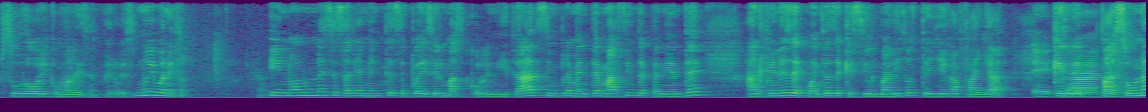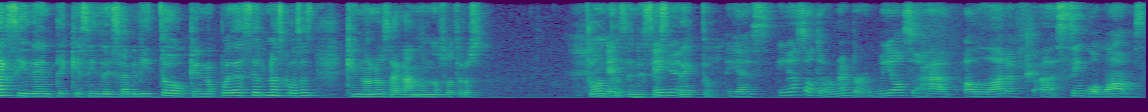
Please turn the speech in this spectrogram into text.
sudor y como le dicen, pero es muy bonito. Y no necesariamente se puede decir masculinidad, simplemente más independiente, al fines de cuentas de que si el marido te llega a fallar, que le pasó un accidente, que se deshabilitó, que no puede hacer unas cosas, que no nos hagamos nosotros tontos And- en ese and you- Yes, and you also have to remember we also have a lot of uh, single moms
